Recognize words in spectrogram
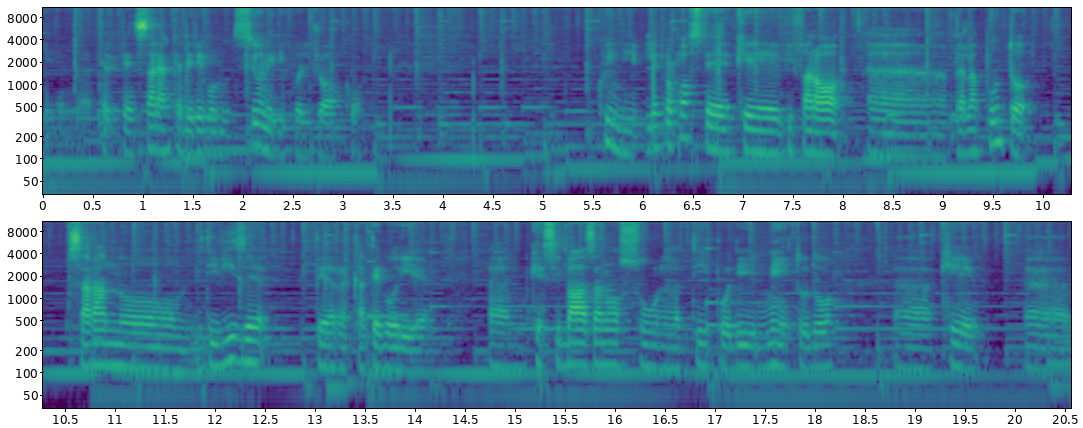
eh, pensare anche a delle evoluzioni di quel gioco. Quindi le proposte che vi farò eh, per l'appunto saranno divise per categorie ehm, che si basano sul tipo di metodo eh, che ehm,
